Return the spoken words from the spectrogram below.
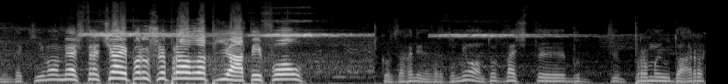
Міндакімов м'яч втрачає, порушує правила п'ятий фол. Взагалі не зрозуміло. Тут, значить, е, буде промий удар.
